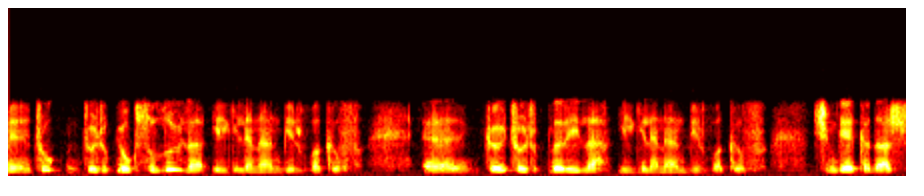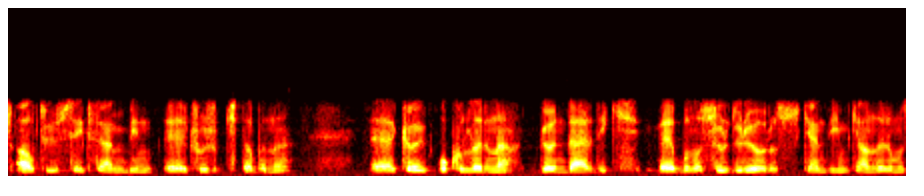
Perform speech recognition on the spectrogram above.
e, çok çocuk yoksulluğuyla ilgilenen bir vakıf. E, köy çocuklarıyla ilgilenen bir vakıf. Şimdiye kadar 680 bin e, çocuk kitabını e, köy okullarına gönderdik ve bunu sürdürüyoruz. Kendi imkanlarımız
